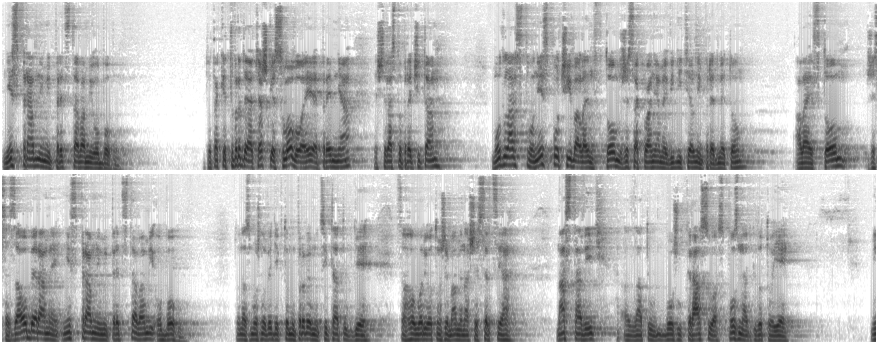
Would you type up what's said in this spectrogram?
nesprávnymi predstavami o Bohu. To také tvrdé a ťažké slovo je pre mňa, ešte raz to prečítam. Modlárstvo nespočíva len v tom, že sa kláňame viditeľným predmetom, ale aj v tom, že sa zaoberáme nesprávnymi predstavami o Bohu. To nás možno vedie k tomu prvému citátu, kde sa hovorí o tom, že máme naše srdcia nastaviť na tú Božú krásu a spoznať, kto to je. My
